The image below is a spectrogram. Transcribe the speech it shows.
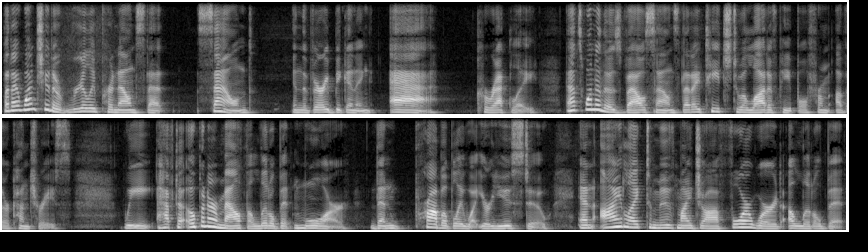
But I want you to really pronounce that sound in the very beginning, ah, correctly. That's one of those vowel sounds that I teach to a lot of people from other countries. We have to open our mouth a little bit more than probably what you're used to. And I like to move my jaw forward a little bit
